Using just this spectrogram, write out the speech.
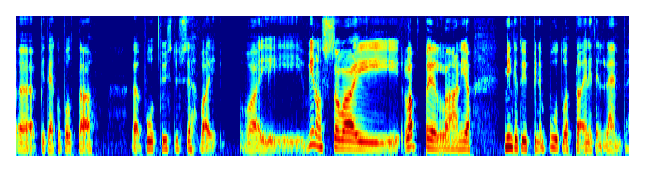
ää, pitääkö polttaa puut pystyssä vai, vai vinossa vai lappeellaan ja minkä tyyppinen puu tuottaa eniten lämpöä.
